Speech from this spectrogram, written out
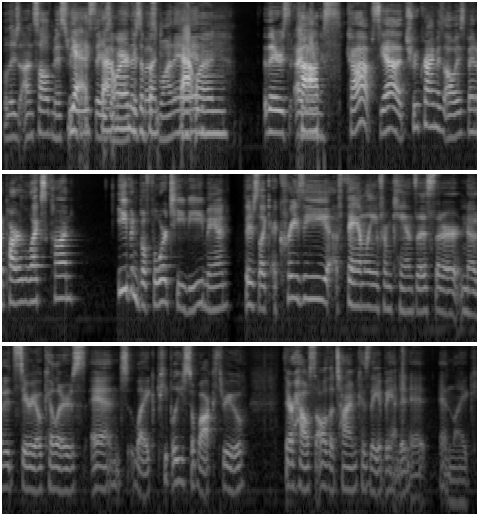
Well, there's Unsolved Mysteries. Yes, there's that one. There's a Most bunch. Wanted. That one. There's I Cops. Mean, cops, yeah. True crime has always been a part of the lexicon, even before TV. Man, there's like a crazy family from Kansas that are noted serial killers, and like people used to walk through their house all the time because they abandoned it, and like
